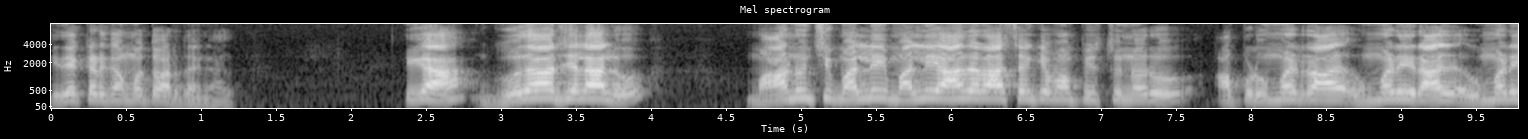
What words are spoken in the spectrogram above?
ఇది ఎక్కడ గమ్మతో అర్థం కాదు. ఇక గోదావరి జలాలు మా నుంచి మళ్ళీ మళ్ళీ ఆంధ్ర రాష్ట్రంకే పంపిస్తున్నారు. అప్పుడు ఉమ్మడి రా ఉమ్మడి రా ఉమ్మడి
